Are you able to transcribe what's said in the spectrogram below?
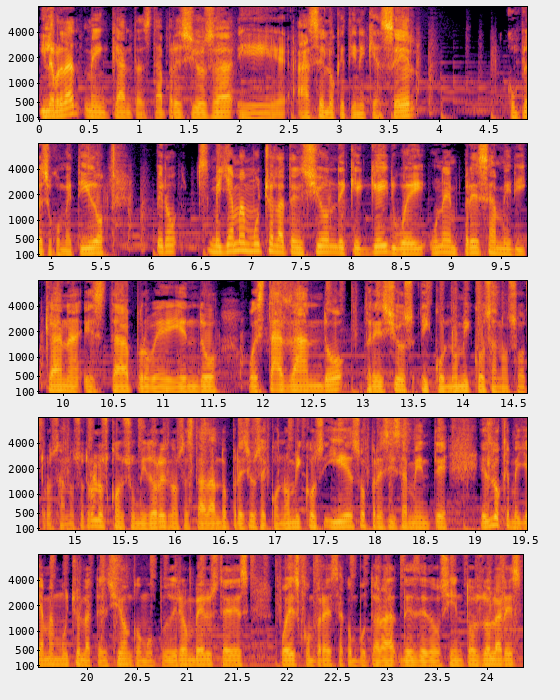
Y la verdad me encanta, está preciosa, eh, hace lo que tiene que hacer, cumple su cometido pero me llama mucho la atención de que Gateway, una empresa americana, está proveyendo o está dando precios económicos a nosotros. A nosotros los consumidores nos está dando precios económicos y eso precisamente es lo que me llama mucho la atención. Como pudieron ver ustedes, puedes comprar esta computadora desde 200 dólares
